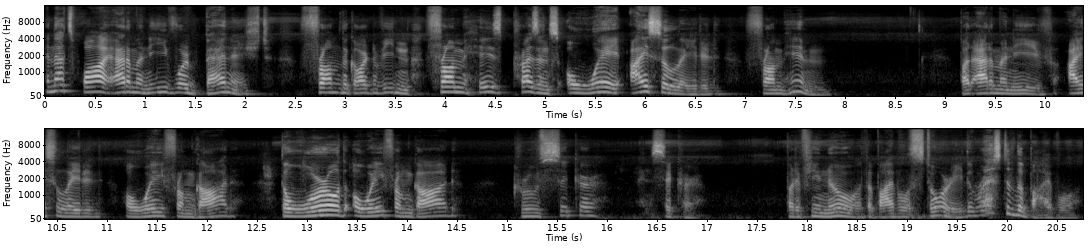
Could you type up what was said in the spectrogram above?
And that's why Adam and Eve were banished from the Garden of Eden, from His presence, away, isolated from Him. But Adam and Eve, isolated away from God, the world away from God, grew sicker and sicker. But if you know the Bible story, the rest of the Bible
